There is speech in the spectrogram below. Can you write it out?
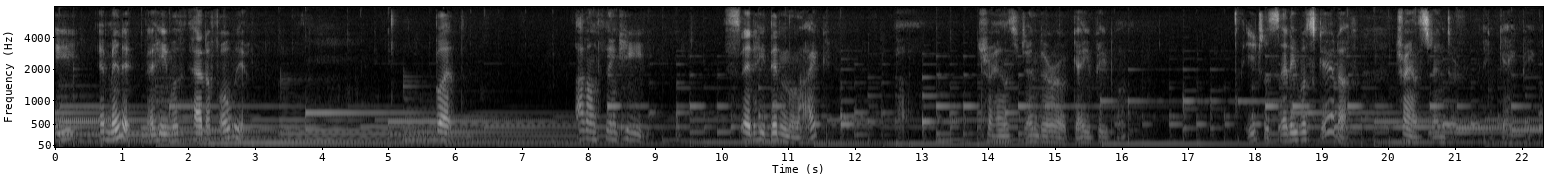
He admitted that he was had a phobia. But I don't think he said he didn't like uh, transgender or gay people. He just said he was scared of transgender and gay people.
